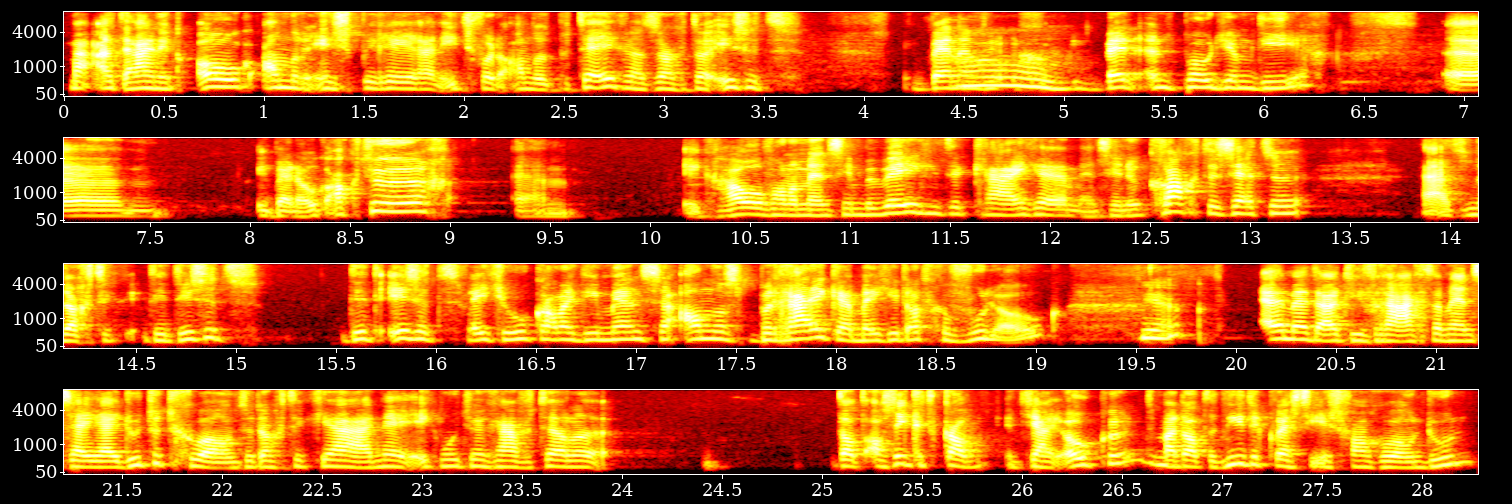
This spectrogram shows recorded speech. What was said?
Maar uiteindelijk ook anderen inspireren en iets voor de ander betekenen. Dan dacht ik, daar is het. Ik ben een, oh. ik ben een podiumdier. Um, ik ben ook acteur. Um, ik hou ervan om mensen in beweging te krijgen, mensen in hun kracht te zetten. Ja, toen dacht ik, dit is het. Dit is het. Weet je, hoe kan ik die mensen anders bereiken? Een beetje dat gevoel ook. Ja. En met uit die vraag dat mensen zei, jij doet het gewoon. Toen dacht ik, ja, nee, ik moet hun gaan vertellen dat als ik het kan, het jij ook kunt. Maar dat het niet een kwestie is van gewoon doen.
